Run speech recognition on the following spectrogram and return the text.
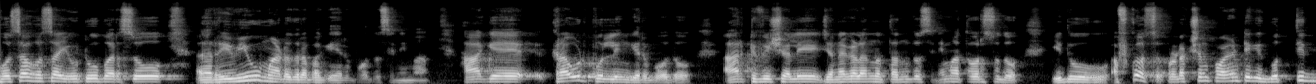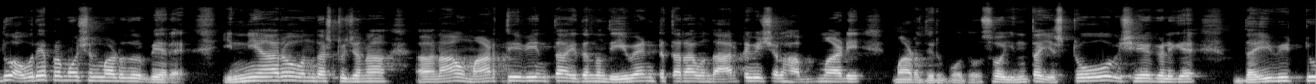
ಹೊಸ ಹೊಸ ಯೂಟ್ಯೂಬರ್ಸು ರಿವ್ಯೂ ಮಾಡೋದ್ರ ಬಗ್ಗೆ ಇರ್ಬೋದು ಸಿನಿಮಾ. ಹಾಗೆ ಕ್ರೌಡ್ ಪುಲ್ಲಿಂಗ್ ಇರ್ಬೋದು. ಆರ್ಟಿಫಿಷಿಯಲಿ ಜನಗಳನ್ನು ತಂದು ಸಿನಿಮಾ ತೋರಿಸೋದು. ಇದು ಅಫ್ಕೋರ್ಸ್ ಪ್ರೊಡಕ್ಷನ್ ಪಾಯಿಂಟಿಗೆ ಗೊತ್ತಿದ್ದು ಅವರೇ ಪ್ರಮೋಷನ್ ಮಾಡೋದು ಬೇರೆ. ಇನ್ಯಾರೋ ಒಂದಷ್ಟು ಜನ ನಾವು ಮಾಡ್ತೀವಿ ಅಂತ ಇದನ್ನೊಂದು ಇವೆಂಟ್ ಥರ ಒಂದು ಆರ್ಟಿಫಿಷಿಯಲ್ ಹಬ್ ಮಾಡಿ ಮಾಡೋದಿರ್ಬೋದು. ಸೊ ಇಂಥ ಎಷ್ಟೋ ವಿಷಯಗಳಿಗೆ ದಯವಿಟ್ಟು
